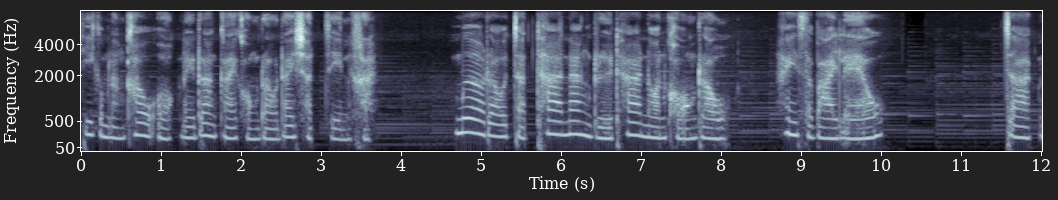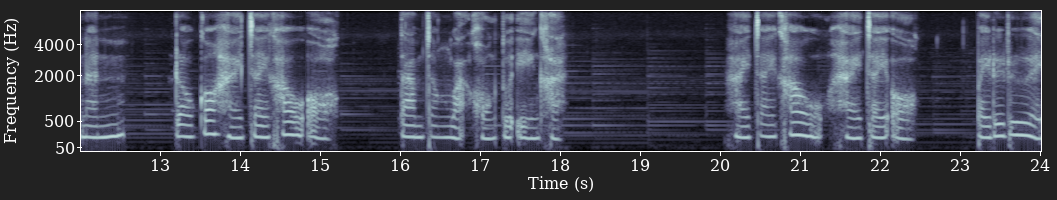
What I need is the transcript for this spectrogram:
ที่กำลังเข้าออกในร่างกายของเราได้ชัดเจนค่ะ เมื่อเราจัดท่านั่งหรือท่านอนของเราให้สบายแล้ว จากนั้นเราก็หายใจเข้าออก ตามจังหวะของตัวเองค่ะ หายใจเข้าหายใจออก ไปเรื่อย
